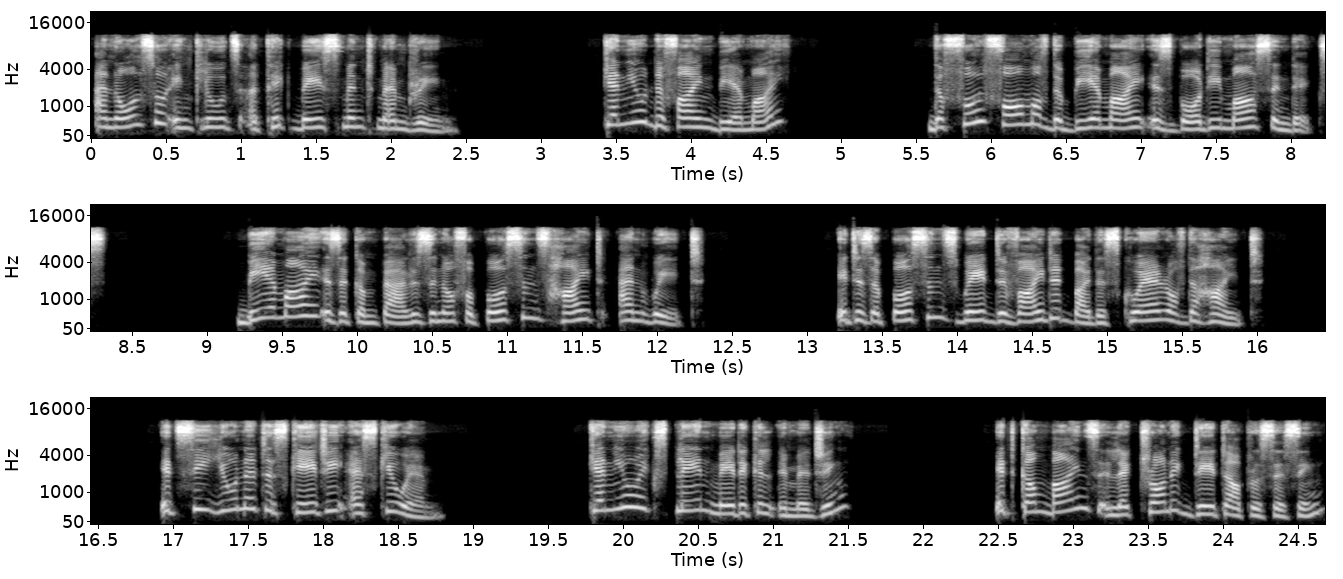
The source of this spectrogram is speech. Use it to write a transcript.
and also includes a thick basement membrane. Can you define BMI? The full form of the BMI is Body Mass Index. BMI is a comparison of a person's height and weight. It is a person's weight divided by the square of the height. Its C unit is kg SQM. Can you explain medical imaging? It combines electronic data processing,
